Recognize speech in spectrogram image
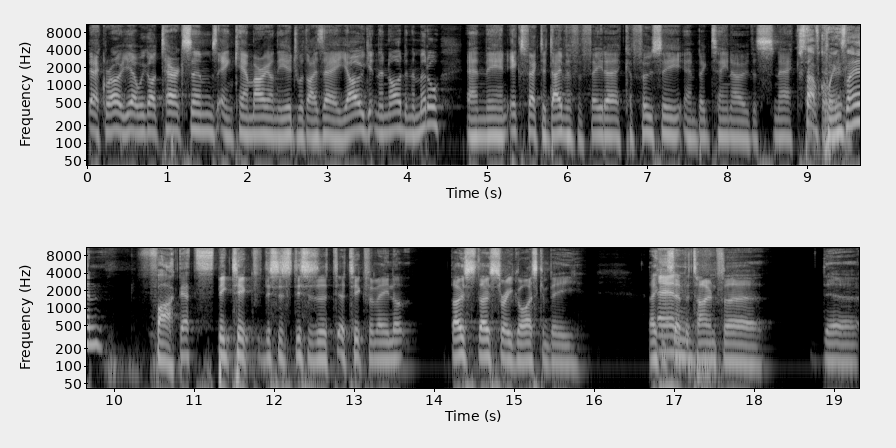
Back row, yeah, we got Tariq Sims and Cam Murray on the edge with Isaah Yeo getting the nod in the middle, and then X Factor David Fifita, Kaufusi, and Big Tino the snack. Start of Queensland. Fuck, that's Big tick. This is this is a, a tick for me. Not those those three guys can be. They can set the tone for the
